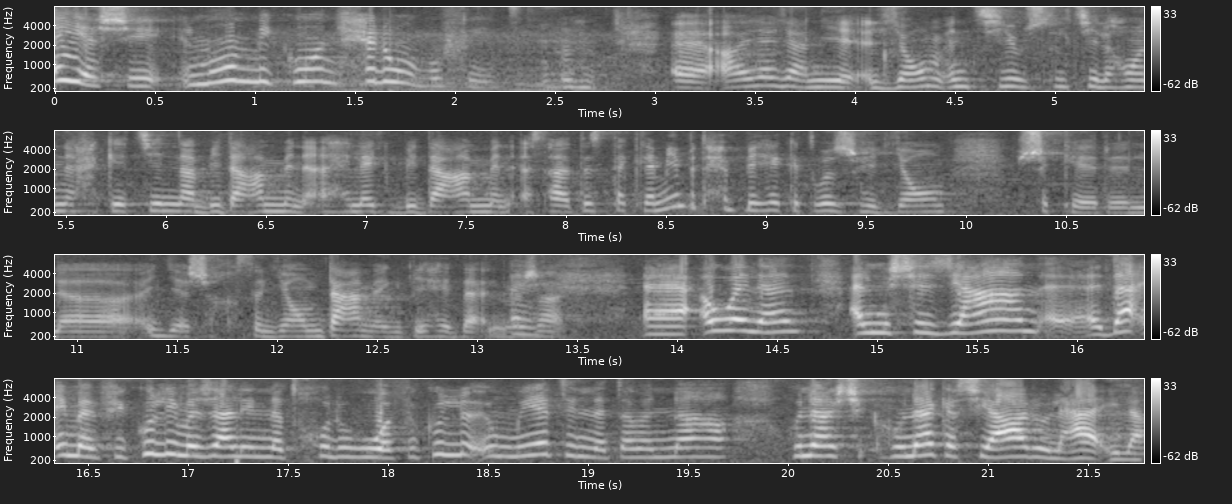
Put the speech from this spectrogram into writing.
أي شيء. المهم يكون حلو ومفيد. آه آية يعني اليوم أنت وصلتي لهون حكيتي لنا بدعم من أهلك بدعم من أساتذتك. لمين بتحبي هيك توجهي اليوم؟ شكر لأي شخص اليوم دعمك بهذا المجال. آه، أولا المشجعان آه، دائما في كل مجال ندخله وفي كل أمنية نتمناها هناك هناك شعار العائلة.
